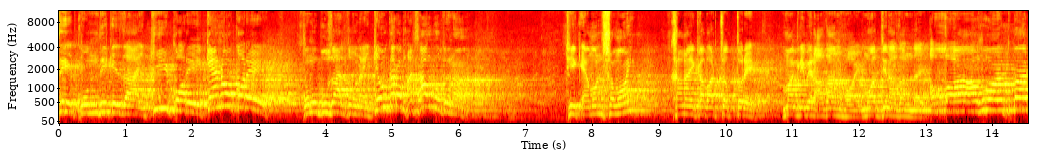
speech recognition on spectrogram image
যে কোন দিকে যায়, কি করে, কেন কোনো বুঝার তো নাই। কেউ কারও ভাষাও বোঝে না। ঠিক এমন সময় খানায় কাবার চত্বরে মাগরিবের আদান হয়, মুয়াজ্জিন আদান দেয়। আল্লাহু আকবার।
